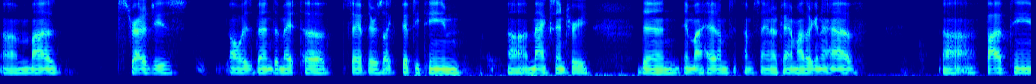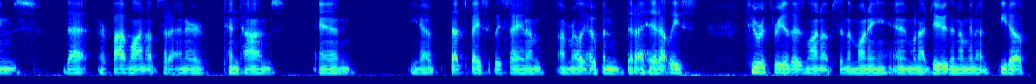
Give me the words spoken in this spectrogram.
um, my strategy's always been to make to say if there's like 50 team uh, max entry then in my head I'm I'm saying okay, I'm either gonna have uh, five teams that or five lineups that I enter ten times, and you know that's basically saying I'm I'm really hoping that I hit at least two or three of those lineups in the money, and when I do, then I'm gonna eat up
